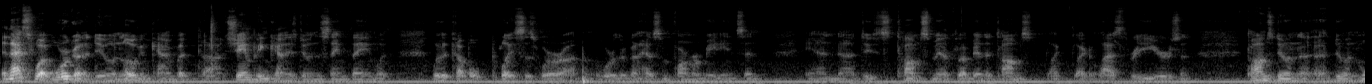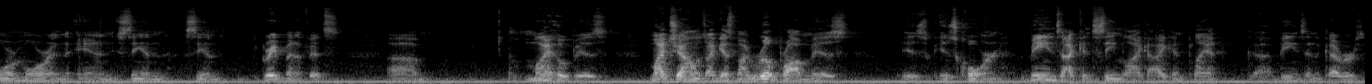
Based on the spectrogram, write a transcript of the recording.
and that's what we're going to do in Logan County. But uh, Champaign County is doing the same thing with with a couple places where uh, where they're going to have some farmer meetings and and uh, do Tom Smith. I've been to Tom's like like the last three years, and Tom's doing uh, doing more and more and and seeing seeing great benefits. Um, my hope is my challenge i guess my real problem is is is corn beans i can seem like i can plant uh, beans in the covers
